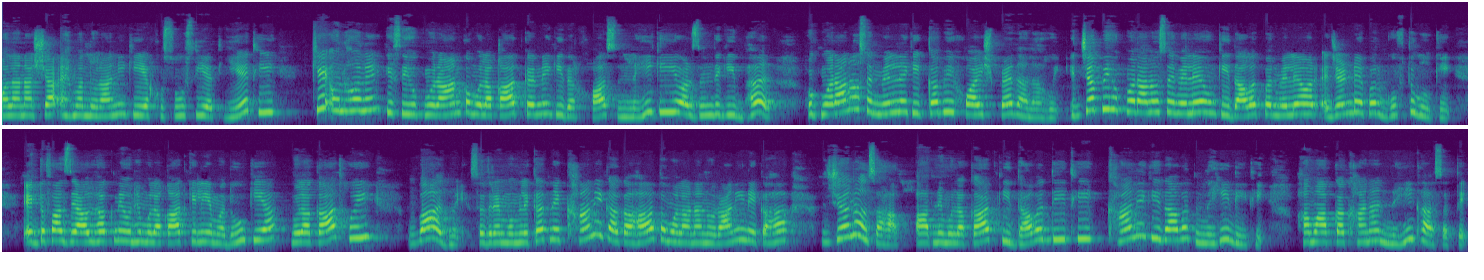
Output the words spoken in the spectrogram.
मौलाना शाह अहमद नूरानी की एक खसूसियत ये थी कि उन्होंने किसी हुक्मरान को मुलाकात करने की दरख्वास्त नहीं की और ज़िंदगी भर हुक्मरानों से मिलने की कभी ख्वाहिश पैदा ना हुई। जब भी हुक्मरानों से मिले, उनकी दावत पर मिले और एजेंडे पर गुफ्तु की। एक दफ़ा ज़ियाउल हक ने उन्हें मुलाकात के लिए मदू किया। मुलाकात हुई बाद में। सदर ममलिकत ने खाने का कहा तो मौलाना नूरानी ने कहा, जनरल साहब, आपने मुलाकात की दावत दी थी, खाने की दावत नहीं दी थी। हम आपका खाना नहीं खा सकते।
